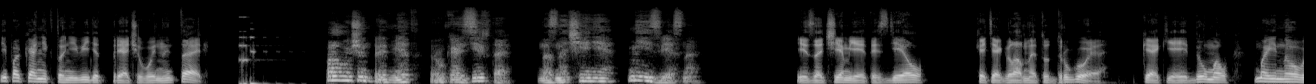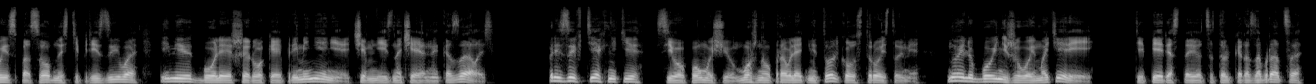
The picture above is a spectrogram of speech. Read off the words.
и пока никто не видит, прячу в инвентарь. Получен предмет «Рука Зирта». Назначение неизвестно. И зачем я это сделал? Хотя главное тут другое. Как я и думал, мои новые способности призыва имеют более широкое применение, чем мне изначально казалось. Призыв техники, с его помощью можно управлять не только устройствами, но и любой неживой материей. Теперь остается только разобраться,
